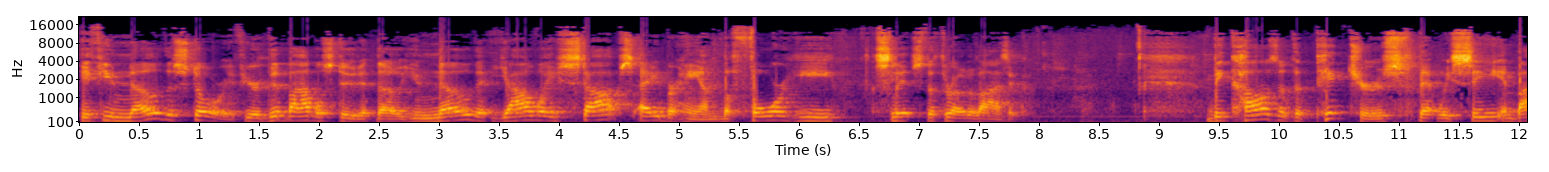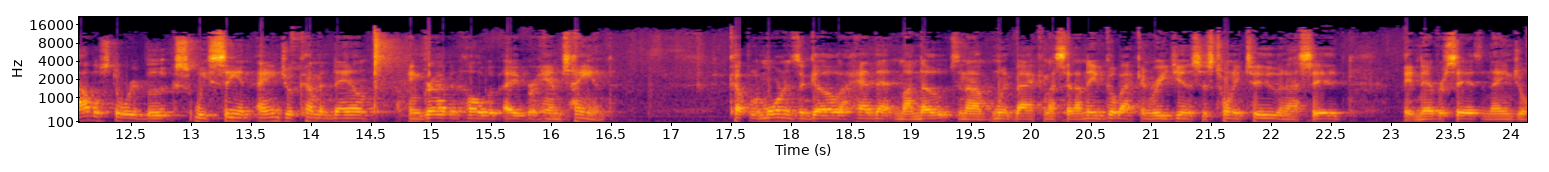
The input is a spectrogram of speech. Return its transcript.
If you know the story, if you're a good Bible student, though, you know that Yahweh stops Abraham before he slits the throat of Isaac. Because of the pictures that we see in Bible story books, we see an angel coming down and grabbing hold of Abraham's hand. A couple of mornings ago, I had that in my notes, and I went back and I said, I need to go back and read Genesis 22. And I said, it never says an angel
